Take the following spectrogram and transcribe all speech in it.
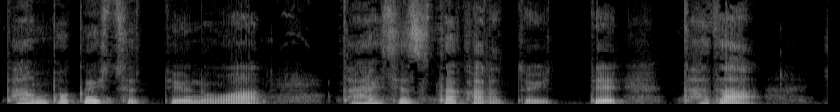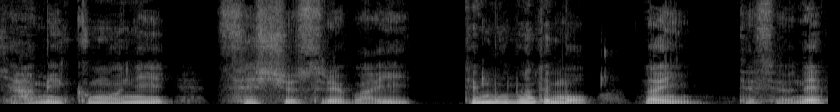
タンパク質っていうのは大切だからといって、ただ闇雲に摂取すればいいってものでもないんですよね。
